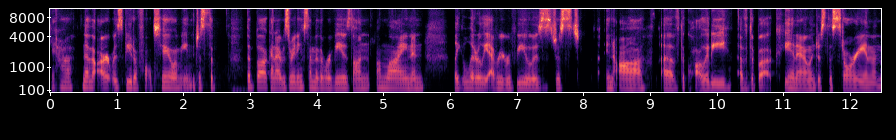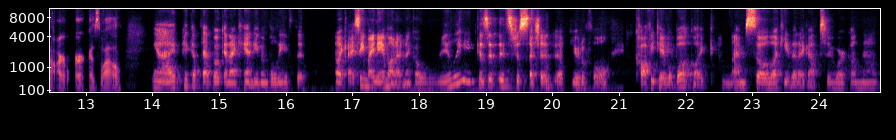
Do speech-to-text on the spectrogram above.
Yeah. No, the art was beautiful too. I mean, just the the book, and I was reading some of the reviews on online, and like literally every review is just in awe of the quality of the book, you know, and just the story and then the artwork as well. Yeah, I pick up that book and I can't even believe that. Like I see my name on it and I go, really? Because it, it's just such a, a beautiful coffee table book. Like I'm so lucky that I got to work on that.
